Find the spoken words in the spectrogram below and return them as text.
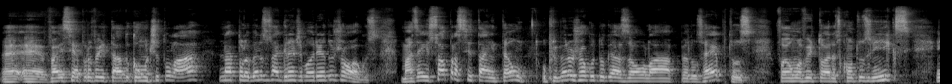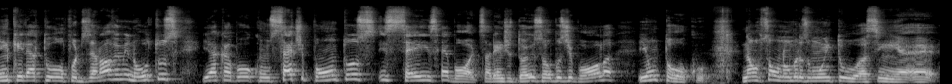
é, é, vai ser aproveitado como titular, na, pelo menos na grande maioria dos jogos. Mas aí, só para citar então, o primeiro jogo do Gasol lá pelos Raptors foi uma vitória contra os Knicks, em que ele atuou por 19 minutos e acabou com 7 pontos e 6 rebotes, além de dois roubos de bola e um toco. Não são números muito, assim, é, é,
